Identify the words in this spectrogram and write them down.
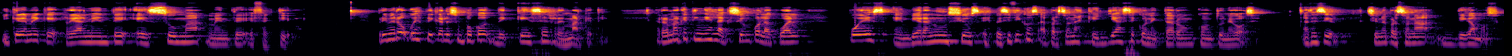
y créeme que realmente es sumamente efectivo. Primero voy a explicarles un poco de qué es el remarketing. El remarketing es la acción por la cual puedes enviar anuncios específicos a personas que ya se conectaron con tu negocio. Es decir, si una persona, digamos,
